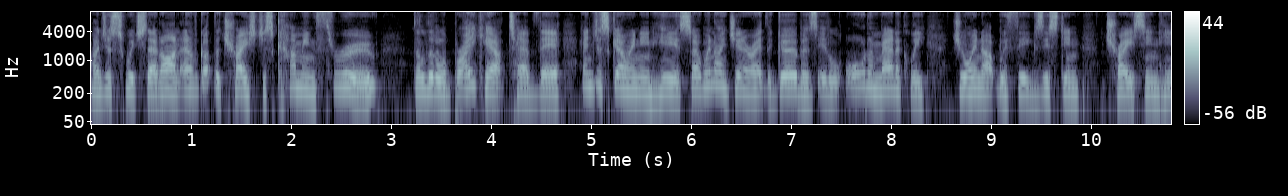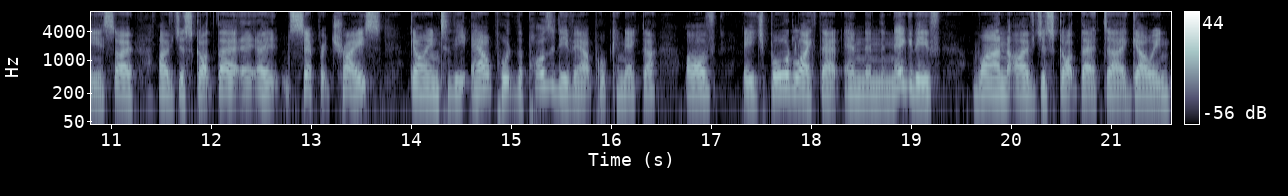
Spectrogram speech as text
I just switch that on and I've got the trace just coming through the little breakout tab there and just going in here. So when I generate the Gerbers, it'll automatically join up with the existing trace in here. So I've just got that a, separate trace going to the output, the positive output connector of each board like that. And then the negative one, I've just got that uh, going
